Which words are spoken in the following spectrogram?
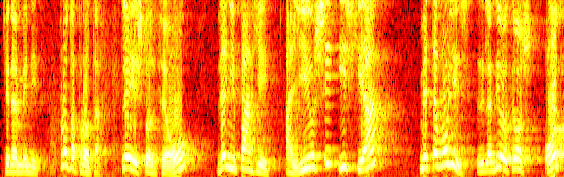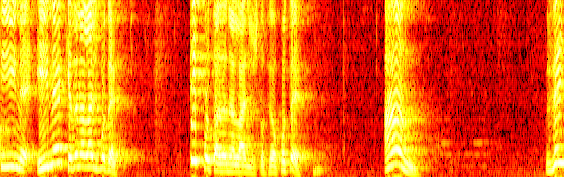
και να μείνει; Πρώτα πρώτα. Λέει στον Θεό δεν υπάρχει αλλίωση ή σκιά μεταβολής. Δηλαδή ο Θεός ό,τι είναι είναι και δεν αλλάζει ποτέ. Τίποτα δεν αλλάζει στο Θεό ποτέ. Αν δεν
